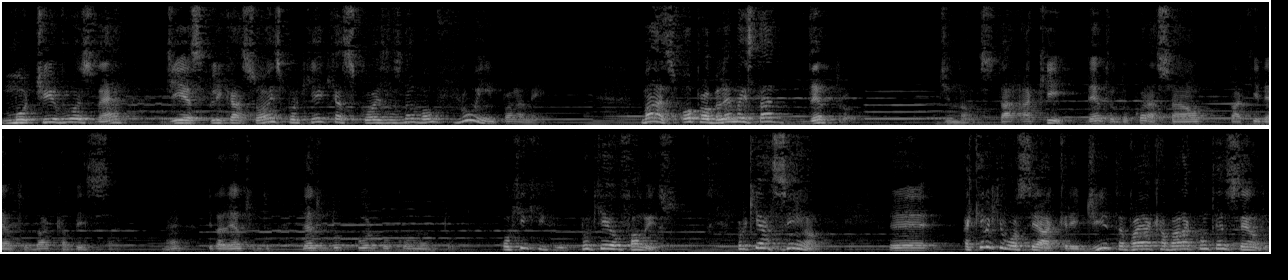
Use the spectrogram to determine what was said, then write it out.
motivos, né, de explicações por que, que as coisas não vão fluir para mim. Mas o problema está dentro de nós, está aqui dentro do coração, está aqui dentro da cabeça, né? e está dentro do, dentro do corpo como um todo. O que, que, por que eu falo isso? Porque assim, ó, é, aquilo que você acredita vai acabar acontecendo.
